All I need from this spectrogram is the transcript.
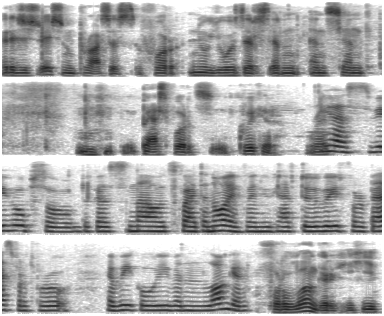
registration process for new users and, and send passwords quicker, right? Yes, we hope so, because now it's quite annoying when you have to wait for a password for a week or even longer. For longer, he he,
